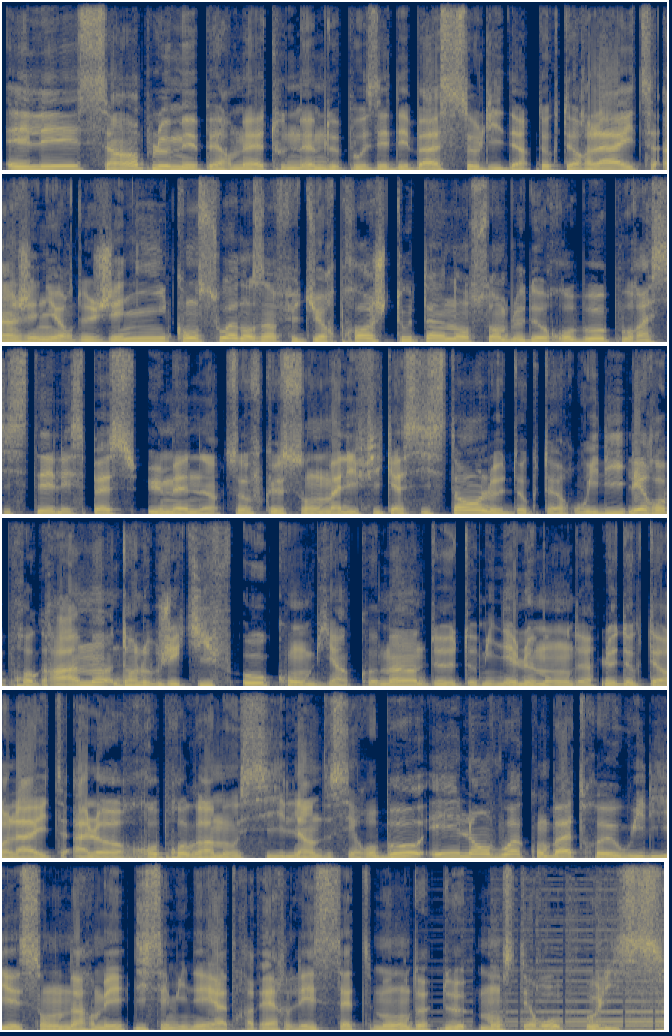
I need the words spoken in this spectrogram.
elle est simple mais permet tout de même de poser des bases solides. Dr Light, ingénieur de génie, conçoit dans un futur proche tout un ensemble de robots pour assister l'espèce humaine. Sauf que son maléfique assistant, le Dr Willy, les reprogramme dans l'objectif ô combien commun de dominer le monde. Le Dr Light alors reprogramme aussi l'un de ses robots et l'envoie combattre Willy et son armée, disséminée à travers les sept mondes de Monsteropolis.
